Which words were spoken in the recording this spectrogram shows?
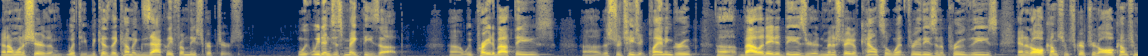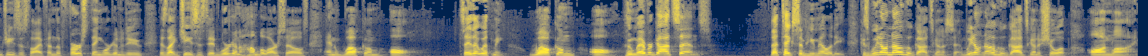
and I want to share them with you because they come exactly from these scriptures. We, we didn't just make these up. Uh, we prayed about these. Uh, the strategic planning group uh, validated these. Your administrative council went through these and approved these. And it all comes from Scripture. It all comes from Jesus' life. And the first thing we're going to do is like Jesus did we're going to humble ourselves and welcome all. Say that with me. Welcome all. Whomever God sends. That takes some humility because we don't know who God's going to send. We don't know who God's going to show up online.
